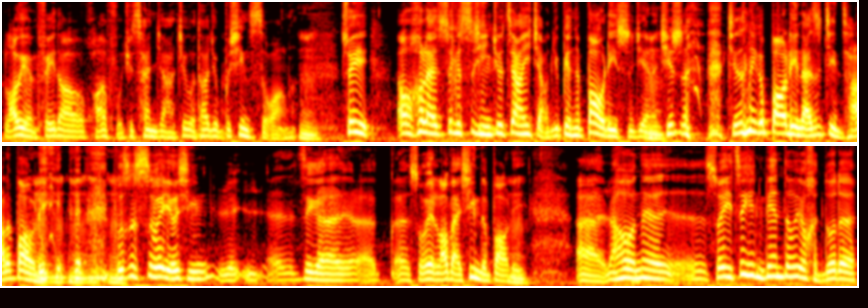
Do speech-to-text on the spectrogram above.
老远飞到华府去参加，结果她就不幸死亡了。嗯，所以哦，后来这个事情就这样一讲，就变成暴力事件了。其实其实那个暴力乃是警察的暴力，不是示威游行人呃这个呃所谓老百姓的暴力。啊、呃，然后那所以这些里面都有很多的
